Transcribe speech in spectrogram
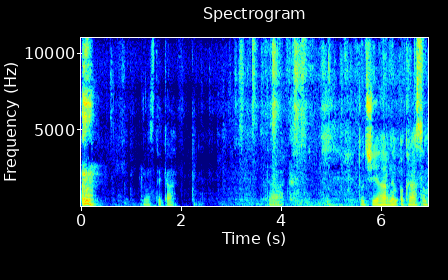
ось така. Так. Тут ще є гарним окрасом.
